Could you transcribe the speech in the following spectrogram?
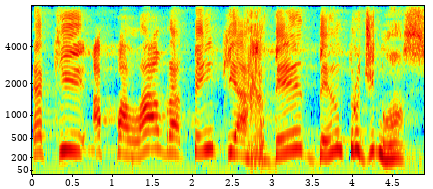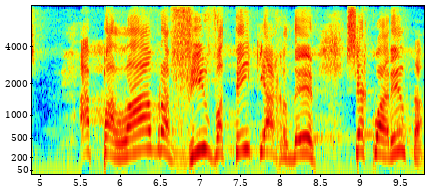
é que a palavra tem que arder dentro de nós. A palavra viva tem que arder. Se é 40,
